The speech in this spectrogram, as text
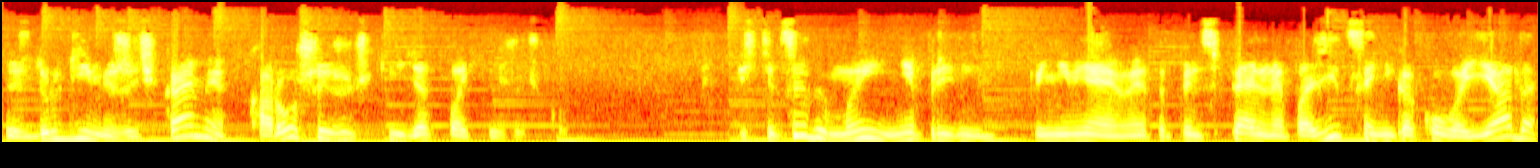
То есть другими жучками хорошие жучки едят плохих жучков. Пестициды мы не применяем, это принципиальная позиция, никакого яда.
